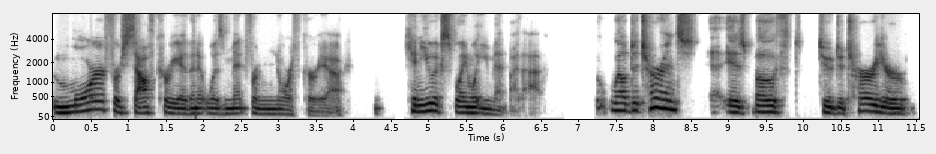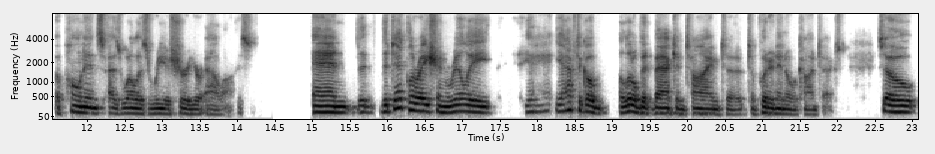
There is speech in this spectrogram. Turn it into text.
more for South Korea than it was meant for North Korea. Can you explain what you meant by that? Well, deterrence is both to deter your opponents as well as reassure your allies. And the, the declaration really, you, you have to go a little bit back in time to, to put it into a context. So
